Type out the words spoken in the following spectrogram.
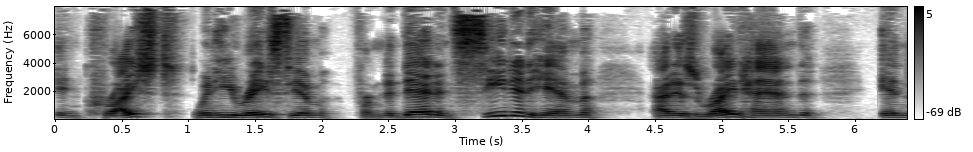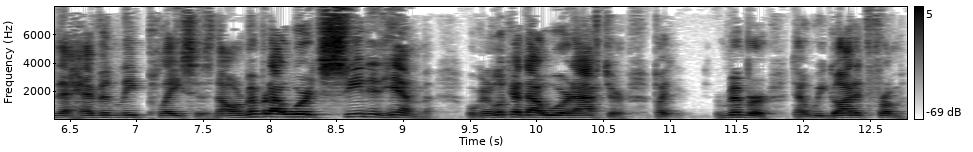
in Christ when he raised him from the dead and seated him at his right hand in the heavenly places. Now remember that word seated him. We're going to look at that word after, but remember that we got it from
